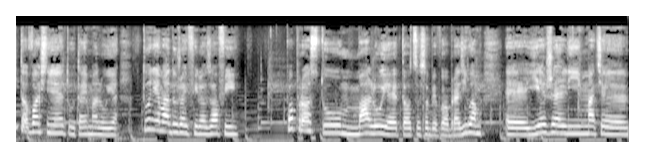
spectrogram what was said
I to właśnie tutaj maluję. Tu nie ma dużej filozofii, po prostu maluję to, co sobie wyobraziłam. E, jeżeli macie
